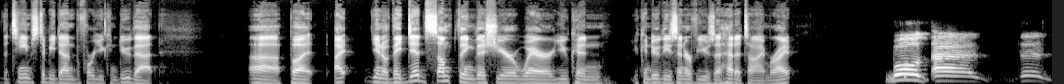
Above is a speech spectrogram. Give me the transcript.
the teams to be done before you can do that. Uh, but I you know they did something this year where you can you can do these interviews ahead of time, right? Well, uh, the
